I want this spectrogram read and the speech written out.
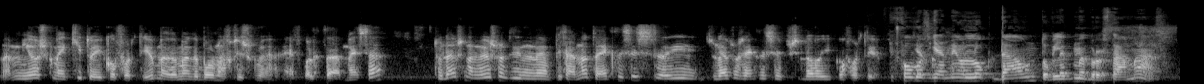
να μειώσουμε εκεί το οικοφορτίο, με δεδομένο ότι δεν μπορούμε να αυξήσουμε εύκολα τα μέσα, τουλάχιστον να μειώσουμε την πιθανότητα έκθεσης ή τουλάχιστον σε έκθεση υψηλό οικοφορτίο. Φόβος για νέο lockdown το βλέπουμε μπροστά μας;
